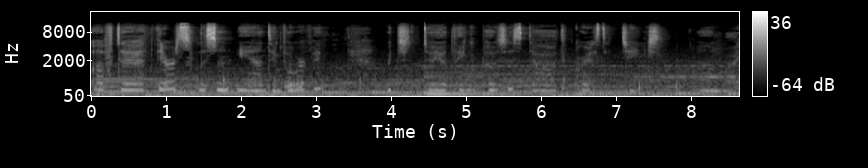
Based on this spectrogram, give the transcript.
of the theories, lesson, and infographic. Which do you think poses that greatest change, and why?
